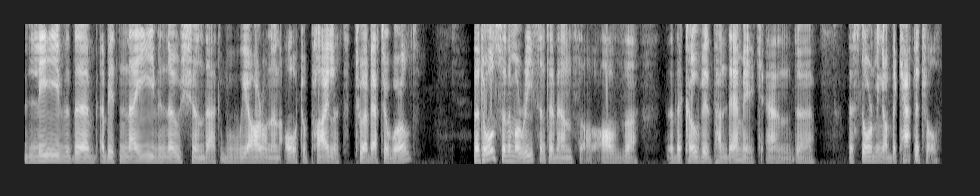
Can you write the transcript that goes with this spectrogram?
leave the a bit naive notion that we are on an autopilot to a better world. But also the more recent events of, of uh, the COVID pandemic and uh, the storming of the Capitol.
